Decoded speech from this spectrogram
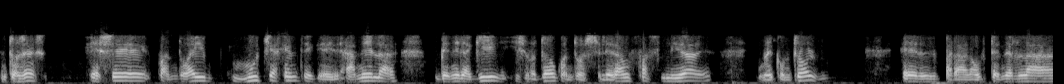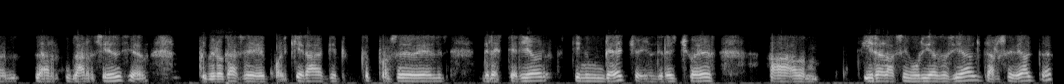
Entonces, ese cuando hay mucha gente que anhela venir aquí y sobre todo cuando se le dan facilidades, no hay control el, para obtener la, la, la residencia, primero que hace cualquiera que, procede del, exterior tiene un derecho y el derecho es a ir a la seguridad social, darse de alta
